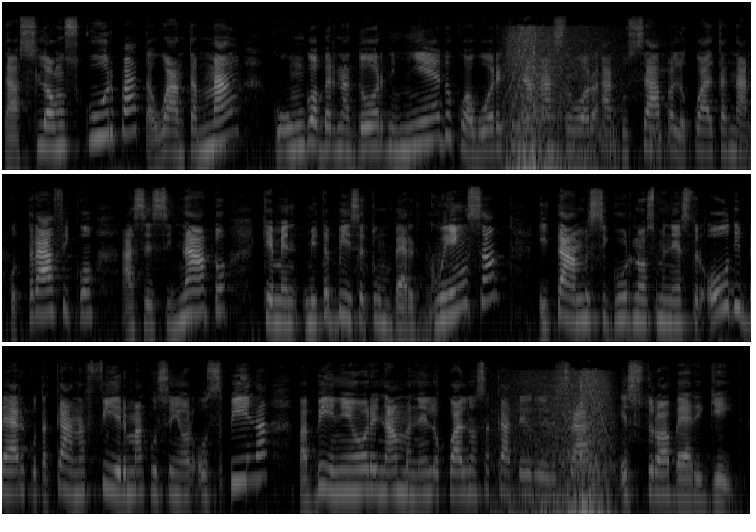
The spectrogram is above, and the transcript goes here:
tá slons curpa, tá wanta man, com um governador de medo, com a hora que não hasta hora acusar pelo qual tá narcotráfico, assassinato, que me bisa um vergonha, e também seguro nosso ministro Odiber, que tá na firma com o senhor Ospina, para vir hora na maneira qual nossa categorizar Strawberry Gate.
